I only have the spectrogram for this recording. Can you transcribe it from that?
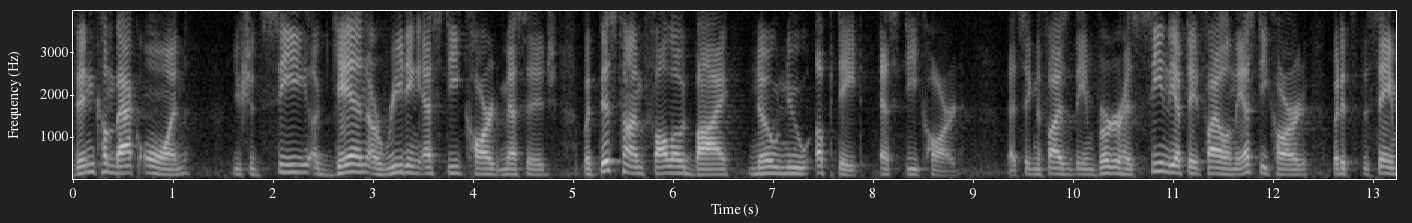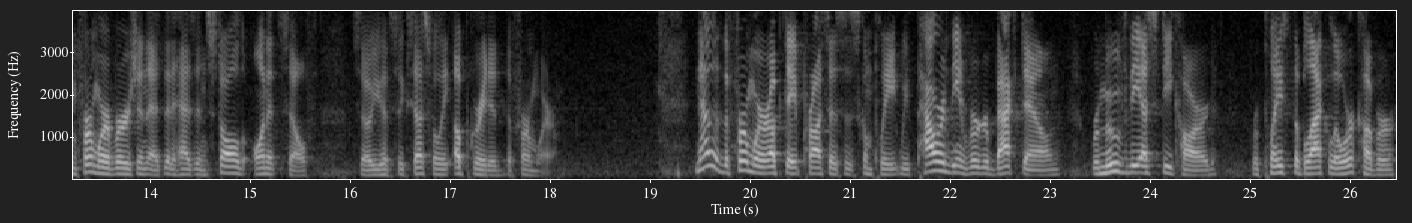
then come back on, you should see again a reading SD card message, but this time followed by no new update SD card. That signifies that the inverter has seen the update file on the SD card, but it's the same firmware version as that it has installed on itself, so you have successfully upgraded the firmware. Now that the firmware update process is complete, we've powered the inverter back down, removed the SD card, replaced the black lower cover,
